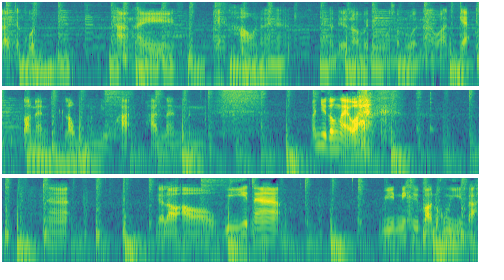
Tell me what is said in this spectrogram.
เราจะขุดทางให้แกะเข้าหน่อยนะแล้วเดี๋ยวเราไปดูสำรวจหน่อยว่า แกะตอนนั้นเรามันอยู่พันพันนั้นมัน มันอยู่ตรงไหนวะนะฮะเดี๋ยวเราเอาวีดนะฮะวีดนี่คือเป่านกหวีดปะ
